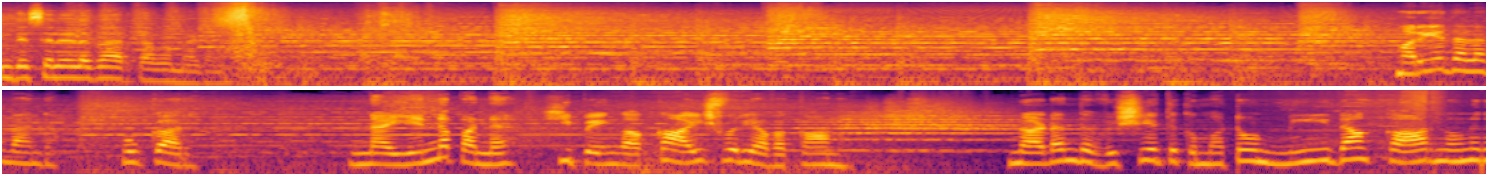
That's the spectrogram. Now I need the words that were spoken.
இந்த செல்லுல தான் இருக்காங்க மேடம். மரியாதைலாம் வேண்டாம். உட்காரு. நான் என்ன பண்ண? இப்ப எங்க அக்கா ஐஸ்வர்யாவை காணும். நடந்த விஷயத்துக்கு மட்டும் நீ தான் காரணம்னு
